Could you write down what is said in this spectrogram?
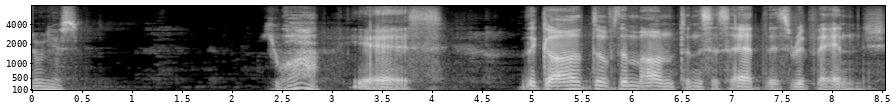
Nunez. You are? Yes. The god of the mountains has had his revenge.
